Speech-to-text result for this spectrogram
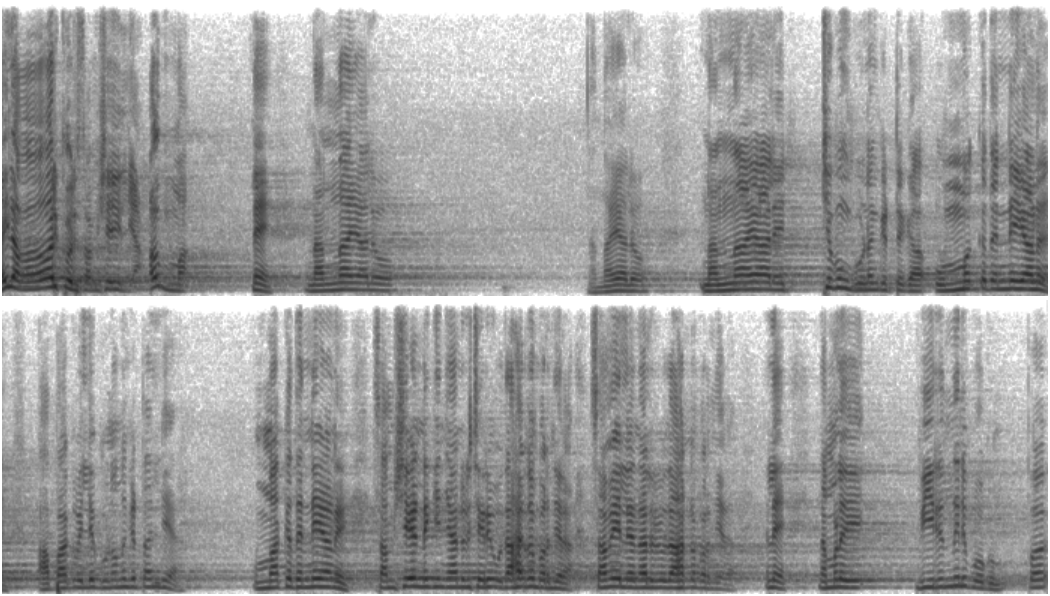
അതിലാർക്കും ഒരു സംശയമില്ല അമ്മ അല്ലേ? നന്നായാലോ? നന്നായാലോ? നന്നായാൽ ഏറ്റവും ഗുണം കിട്ടുക ഉമ്മക്ക് തന്നെയാണ്. അപ്പാക്ക് വലിയ ഗുണമൊന്നും കിട്ടാനില്ല. ഉമ്മാക്ക് തന്നെയാണ്. സംശയം ഉണ്ടെങ്കിൽ ഞാനൊരു ചെറിയ ഉദാഹരണം പറഞ്ഞുതരാം. സമയമില്ല എന്നാലൊരു ഉദാഹരണം പറഞ്ഞുതരാം. അല്ലേ? നമ്മൾ വിരുന്നിന് പോകും. ഇപ്പോൾ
